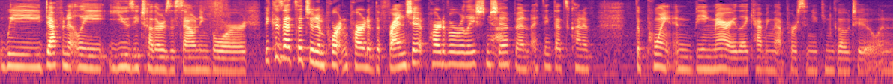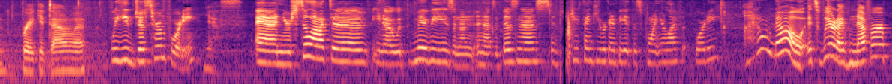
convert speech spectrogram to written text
We definitely use each other as a sounding board because that's such an important part of the friendship part of a relationship, and I think that's kind of the point in being married, like having that person you can go to and break it down with. Well, you've just turned 40. Yes. And you're still active, you know, with movies and, and as a business. Did you think you were going to be at this point in your life at 40? I don't know. It's weird. I've never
